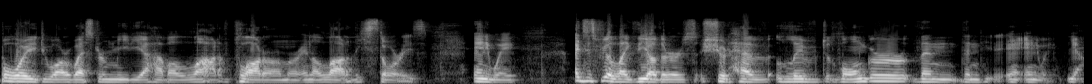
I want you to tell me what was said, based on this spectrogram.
boy, do our Western media have a lot of plot armor in a lot of these stories. Anyway, I just feel like the others should have lived longer than... than anyway, yeah.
